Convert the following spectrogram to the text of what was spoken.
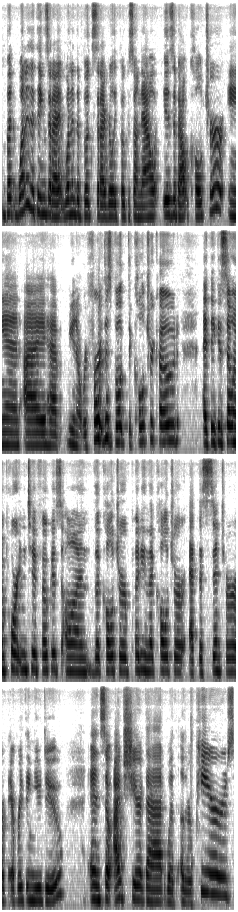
but one of the things that I, one of the books that I really focus on now is about culture. And I have, you know, referred this book, The Culture Code. I think is so important to focus on the culture, putting the culture at the center of everything you do. And so I've shared that with other peers,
